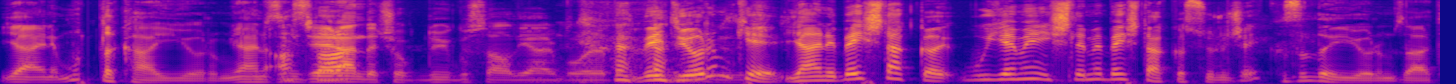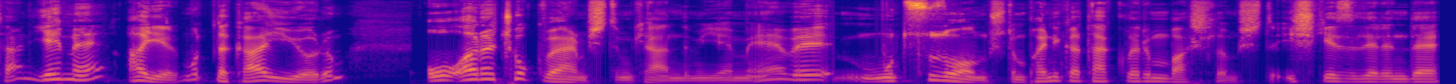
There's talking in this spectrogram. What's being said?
Yani mutlaka yiyorum. Yani Bizim asla Ceren de çok duygusal yer bu arada. Ve diyorum ki yani 5 dakika bu yeme işlemi 5 dakika sürecek. Hızlı da yiyorum zaten. Yeme hayır mutlaka yiyorum. O ara çok vermiştim kendimi yemeğe ve mutsuz olmuştum. Panik ataklarım başlamıştı. İş gezilerinde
